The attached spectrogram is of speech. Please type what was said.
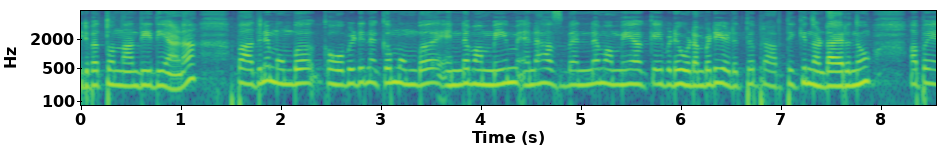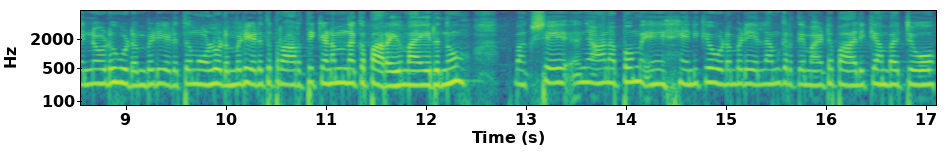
ഇരുപത്തൊന്നാം തീയതിയാണ്. അപ്പോൾ അതിന് മുമ്പ് കോവിഡിനൊക്കെ മുമ്പ് എന്റെ മമ്മിയും എന്റെ ഹസ്ബൻഡിന്റെ മമ്മിയും ഒക്കെ ഇവിടെ ഉടമ്പടി എടുത്ത് പ്രാർത്ഥിക്കുന്നുണ്ടായിരുന്നു. അപ്പോൾ എന്നോട് ഉടമ്പടി എടുത്ത് മോൾ ഉടമ്പടി എടുത്ത് പ്രാർത്ഥിക്കണം എന്നൊക്കെ പറയുമായിരുന്നു. പക്ഷേ ഞാനപ്പം എനിക്ക് ഉടമ്പടി എല്ലാം കൃത്യമായിട്ട് പാലിക്കാൻ പറ്റുമോ?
